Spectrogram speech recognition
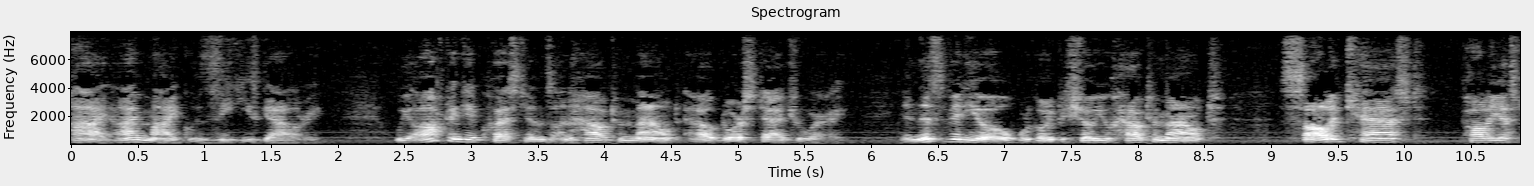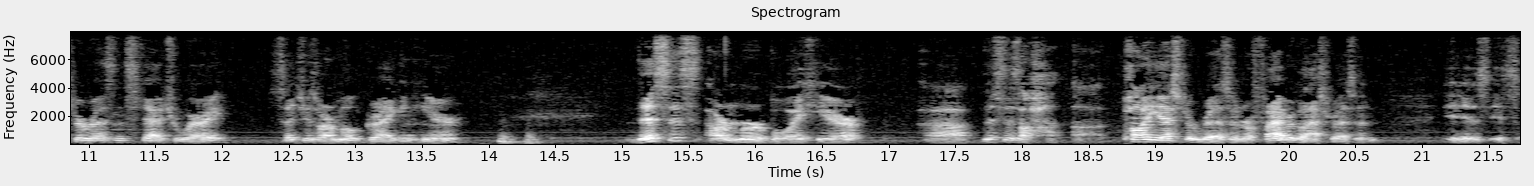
Hi, I'm Mike with Zhki's Gallery. We often get questions on how to mount outdoor statuary. In this video, we're going to show you how to mount solid cast polyester resin statuary, such as our Mote Dragon here. This is our Merboy here. Uh, this is a, a, polyester resin or fiberglass resin. It is it's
